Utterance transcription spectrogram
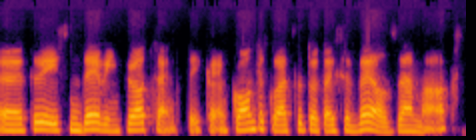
39% tikai, un kontaktēts lietotājs ir vēl zemāks.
